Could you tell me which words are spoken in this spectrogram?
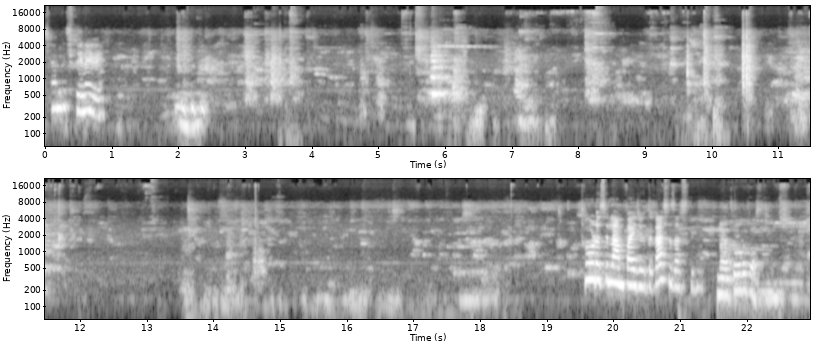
छान दिसते नाही रे. थोडंसं लांब पाहिजे होतं का असंच असते नाही थोडंच असतं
